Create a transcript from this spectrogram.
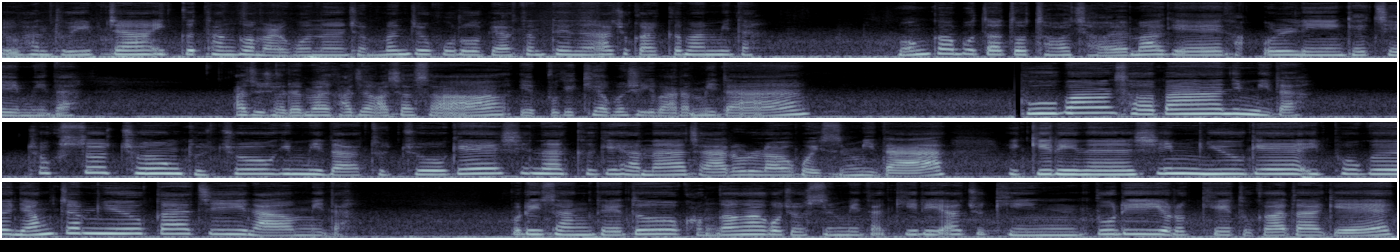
요한두 입장 입끝한 거 말고는 전반적으로 배양 상태는 아주 깔끔합니다. 원가보다도 더 저렴하게 가- 올린 개체입니다. 아주 저렴하게 가져가셔서 예쁘게 키워보시기 바랍니다. 9번 서반입니다. 촉수 총 두 촉입니다. 두 촉에 신화 크게 하나 잘 올라오고 있습니다. 이 길이는 16에 이 폭은 0.6까지 나옵니다. 뿌리 상태도 건강하고 좋습니다. 길이 아주 긴 뿌리 이렇게 두 가닥에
